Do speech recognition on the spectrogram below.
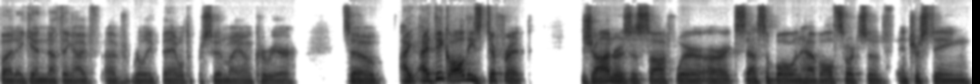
But again, nothing I've I've really been able to pursue in my own career. So I, I think all these different genres of software are accessible and have all sorts of interesting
